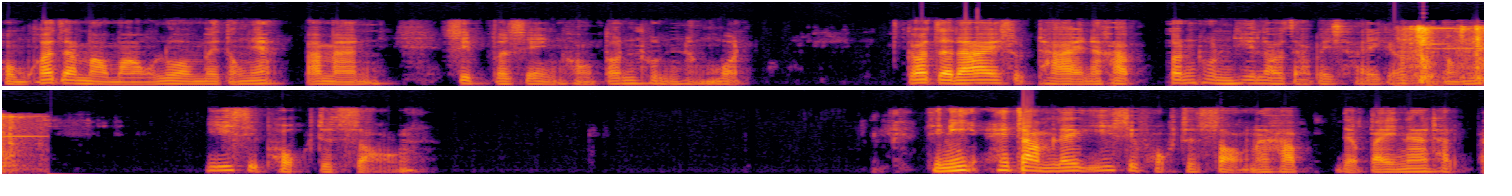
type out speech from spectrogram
ผมก็จะเหมาเหมารวมไปตรงเนี้ยประมาณ 10%ของต้นทุนทั้งหมด ก็จะได้สุดท้ายนะครับ ต้นทุนที่เราจะไปใช้ก็คือตรงนี้26.2 ทีนี้ให้จำเลข 26.2 นะครับ เดี๋ยวไปหน้าถัดไป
